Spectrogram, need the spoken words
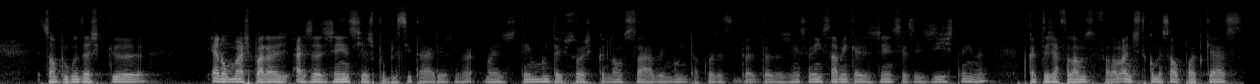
são perguntas que eram mais para as agências publicitárias, né? mas tem muitas pessoas que não sabem muita coisa das, das, agências, nem sabem que as agências existem, né? porque até já falamos, falamos, antes de começar o podcast,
